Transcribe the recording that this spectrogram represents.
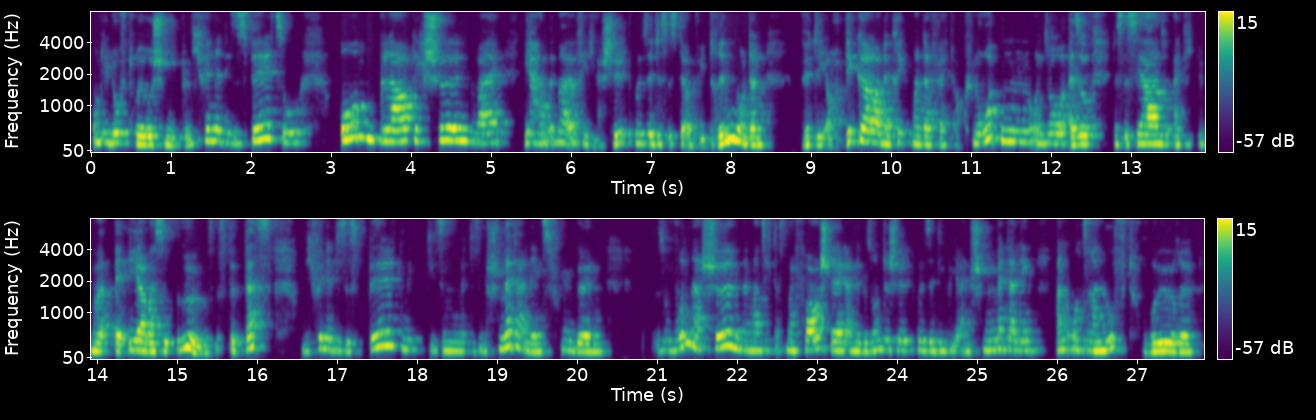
um die Luftröhre schmiegt. Und ich finde dieses Bild so unglaublich schön, weil wir haben immer irgendwie, ja, Schilddrüse, das ist da irgendwie drin und dann wird die auch dicker und dann kriegt man da vielleicht auch Knoten und so. Also das ist ja so eigentlich immer eher was so, öh, was ist denn das? Und ich finde dieses Bild mit diesem, mit diesen Schmetterlingsflügeln, so wunderschön, wenn man sich das mal vorstellt, eine gesunde Schilddrüse, die wie ein Schmetterling an unserer Luftröhre,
